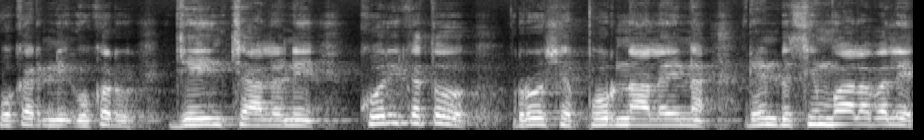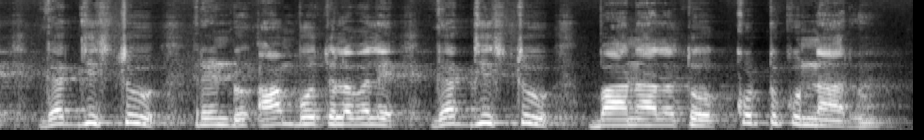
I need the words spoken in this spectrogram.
ఒకరిని ఒకరు జయించాలనే కోరికతో రోషపూర్ణాలైన రెండు సింహాల వలె గర్జిస్తూ రెండు ఆంబోతుల వలె గర్జిస్తూ బాణాలతో కొట్టుకున్నారు.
